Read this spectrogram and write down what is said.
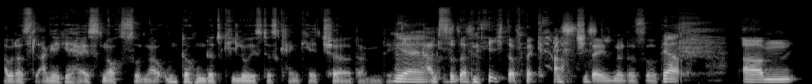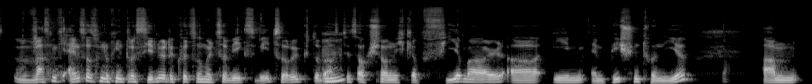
aber das lange geheißen, auch so na unter 100 Kilo ist das kein Catcher, dann den ja, ja, kannst du dann nicht auf eine Karte stellen oder so. Ja. Ähm, was mich eins, was mich noch interessieren würde, kurz nochmal zur WXW zurück. Du mhm. warst jetzt auch schon, ich glaube, viermal äh, im Ambition-Turnier. Ähm,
